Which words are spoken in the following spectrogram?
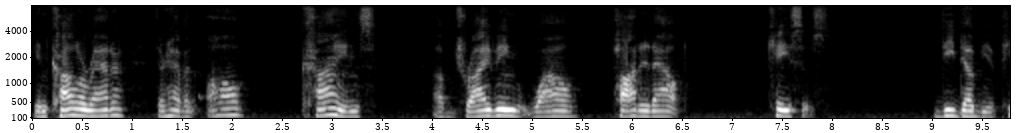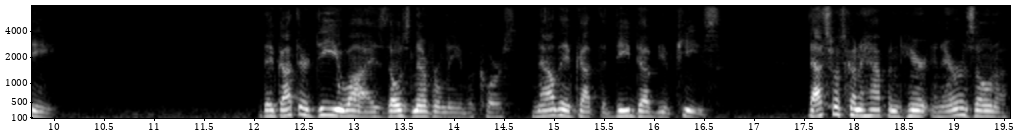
In Colorado, they're having all kinds of driving while potted out cases, DWP. They've got their DUIs, those never leave, of course. Now they've got the DWPs. That's what's going to happen here in Arizona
